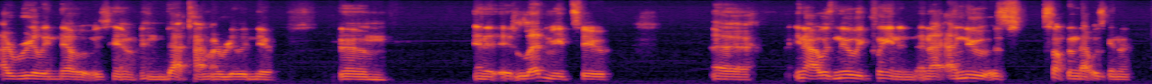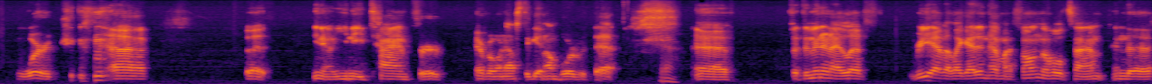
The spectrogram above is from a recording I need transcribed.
I really know it was him. And that time I really knew. Um, and it, it led me to, uh, you know, I was newly clean and, and I, I knew it was something that was going to work. uh, but, you know, you need time for everyone else to get on board with that. Yeah. Uh, but the minute I left rehab, it like I didn't have my phone the whole time, and uh,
